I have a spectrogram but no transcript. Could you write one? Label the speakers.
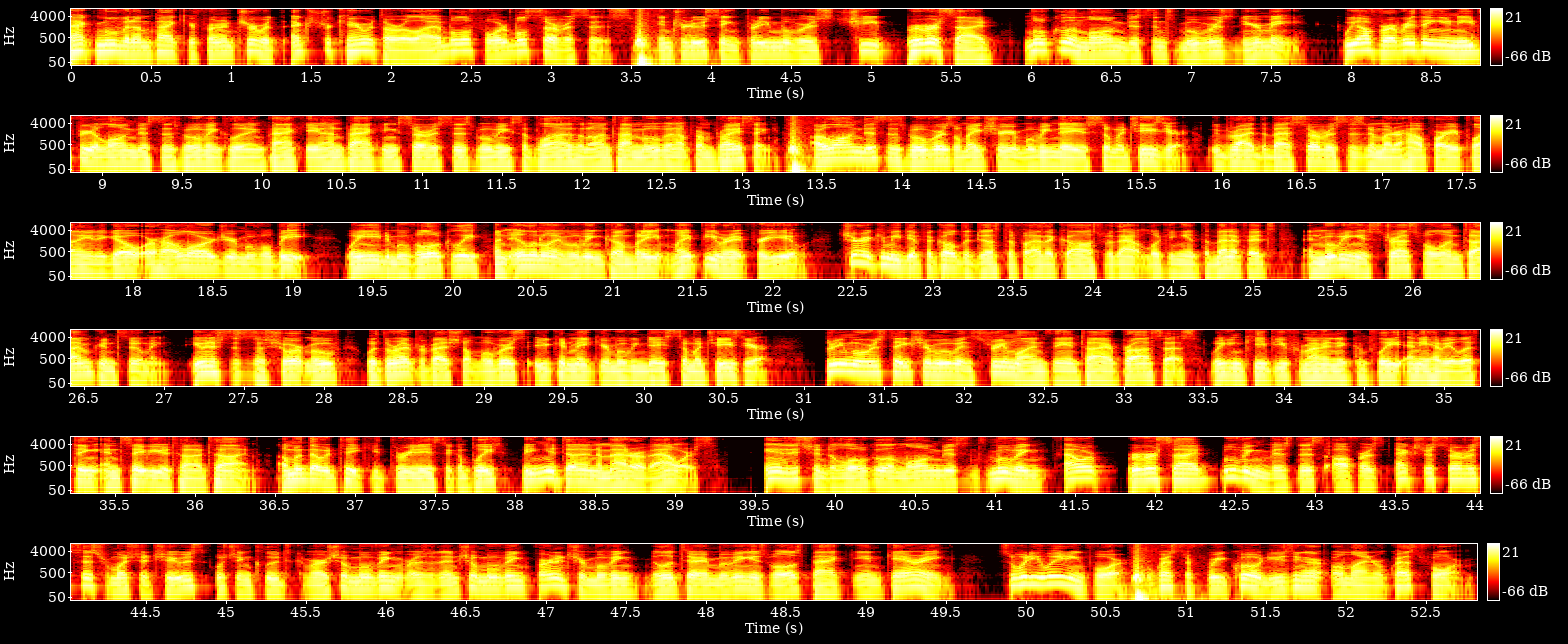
Speaker 1: Pack, move, and unpack your furniture with extra care with our reliable, affordable services. Introducing 3 Movers Cheap Riverside, local and long distance movers near me. We offer everything you need for your long distance move, including packing, unpacking services, moving supplies, and on time move and upfront pricing. Our long distance movers will make sure your moving day is so much easier. We provide the best services no matter how far you're planning to go or how large your move will be. When you need to move locally, an Illinois moving company might be right for you. Sure, it can be difficult to justify the cost without looking at the benefits, and moving is stressful and time consuming. Even if this is a short move, with the right professional movers, you can make your moving day so much easier. Three Movers takes your move and streamlines the entire process. We can keep you from having to complete any heavy lifting and save you a ton of time. A move that would take you three days to complete, we can get done in a matter of hours. In addition to local and long distance moving, our Riverside moving business offers extra services from which to choose, which includes commercial moving, residential moving, furniture moving, military moving, as well as packing and carrying. So what are you waiting for? Request a free quote using our online request form.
